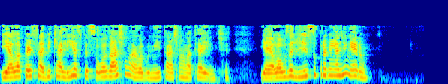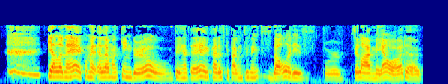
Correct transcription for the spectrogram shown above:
E ela percebe que ali as pessoas acham ela bonita, acham ela atraente. E aí ela usa disso pra ganhar dinheiro. Que ela, né, como ela é uma Ken Girl, tem até caras que pagam 300 dólares por, sei lá, meia hora.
